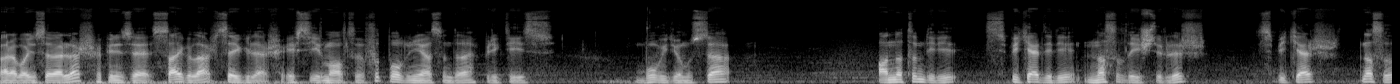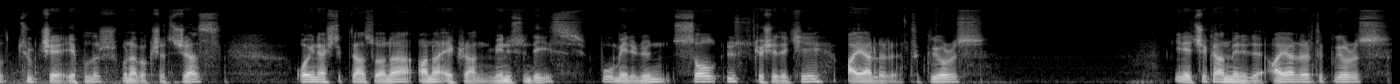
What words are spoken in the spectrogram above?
Merhaba oyun severler. Hepinize saygılar, sevgiler. FC26 futbol dünyasında birlikteyiz. Bu videomuzda anlatım dili, spiker dili nasıl değiştirilir? Spiker nasıl Türkçe yapılır? Buna bakış atacağız. Oyun açtıktan sonra ana ekran menüsündeyiz. Bu menünün sol üst köşedeki ayarları tıklıyoruz. Yine çıkan menüde ayarları tıklıyoruz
